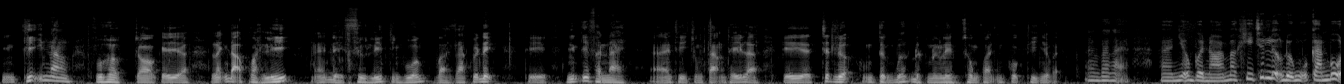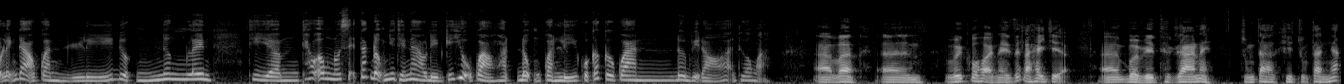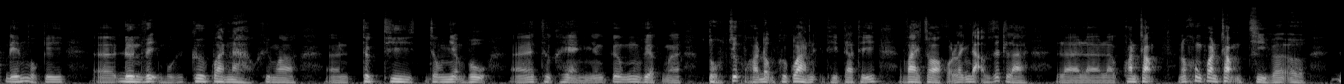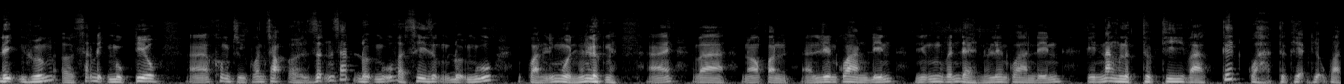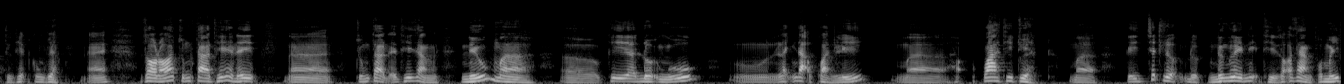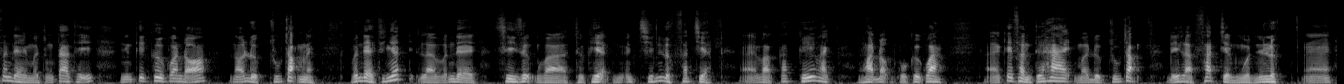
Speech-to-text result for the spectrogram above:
những kỹ năng phù hợp cho cái lãnh đạo quản lý để xử lý tình huống và ra quyết định thì những cái phần này thì chúng ta cũng thấy là cái chất lượng cũng từng bước được nâng lên thông qua những cuộc thi như vậy. À, vâng ạ, à, như ông vừa nói mà khi chất lượng đội ngũ cán bộ lãnh đạo quản lý được nâng lên thì um, theo ông nó sẽ tác động như thế nào đến cái hiệu quả hoạt động quản lý của các cơ quan đơn vị đó ạ thưa ông ạ? À vâng, à, với câu hỏi này rất là hay chị ạ. À, bởi vì thực ra này chúng ta khi chúng ta nhắc đến một cái Ờ, đơn vị một cái cơ quan nào khi mà ờ, thực thi trong nhiệm vụ ờ, thực hiện những công việc mà tổ chức hoạt động cơ quan ấy, thì ta thấy vai trò của lãnh đạo rất là là là là quan trọng nó không quan trọng chỉ vào ở định hướng ở xác định mục tiêu à, không chỉ quan trọng ở dẫn dắt đội ngũ và xây dựng đội ngũ quản lý nguồn nhân lực này đấy, và nó còn à, liên quan đến những vấn đề nó liên quan đến cái năng lực thực thi và kết quả thực hiện hiệu quả thực hiện công việc đấy. do đó chúng ta thấy ở đây à, chúng ta đã thấy rằng nếu mà uh, cái đội ngũ uh, lãnh đạo quản lý mà họ qua thi tuyển mà cái chất lượng được nâng lên ý, thì rõ ràng có mấy vấn đề mà chúng ta thấy những cái cơ quan đó nó được chú trọng này. Vấn đề thứ nhất là vấn đề xây dựng và thực hiện những chiến lược phát triển à, và các kế hoạch hoạt động của cơ quan. À, cái phần thứ hai mà được chú trọng đấy là phát triển nguồn nhân lực, à,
